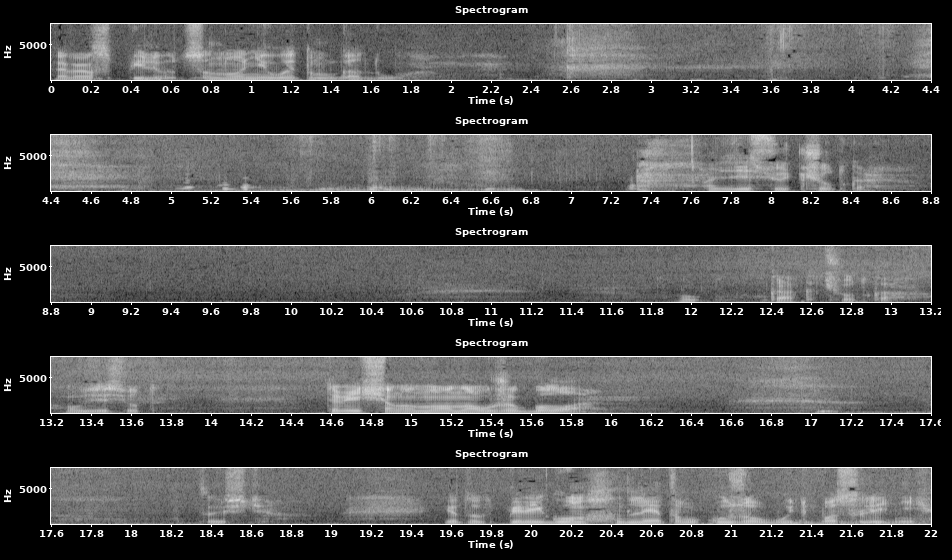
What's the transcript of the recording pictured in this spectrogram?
распиливаться, но не в этом году. Здесь все четко. Ну, как четко? Вот здесь вот трещина, но она уже была. То есть этот перегон для этого кузова будет последний.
